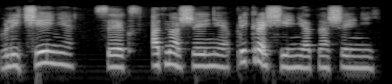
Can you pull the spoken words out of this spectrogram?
Влечение, секс, отношения, прекращение отношений.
